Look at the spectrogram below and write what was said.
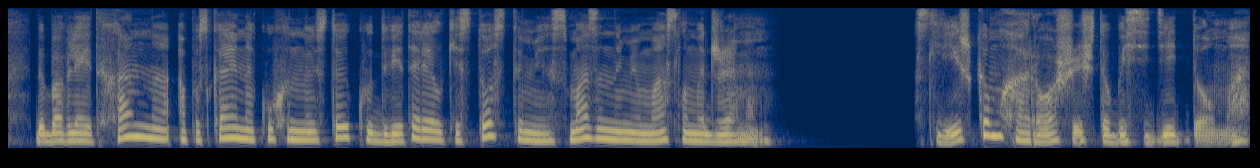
— добавляет Ханна, опуская на кухонную стойку две тарелки с тостами, смазанными маслом и джемом. «Слишком хороший, чтобы сидеть дома.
